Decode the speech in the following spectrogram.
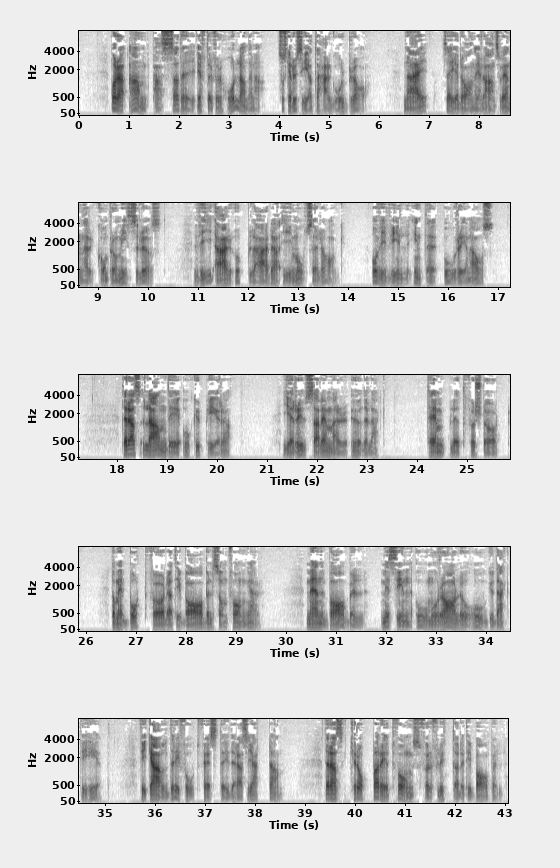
Bara anpassa dig efter förhållandena så ska du se att det här går bra. Nej, säger Daniel och hans vänner kompromisslöst. Vi är upplärda i Mose lag och vi vill inte orena oss. Deras land är ockuperat. Jerusalem är ödelagt. Templet förstört. De är bortförda till Babel som fångar. Men Babel med sin omoral och ogudaktighet fick aldrig fotfäste i deras hjärtan. Deras kroppar är tvångsförflyttade till Babel,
